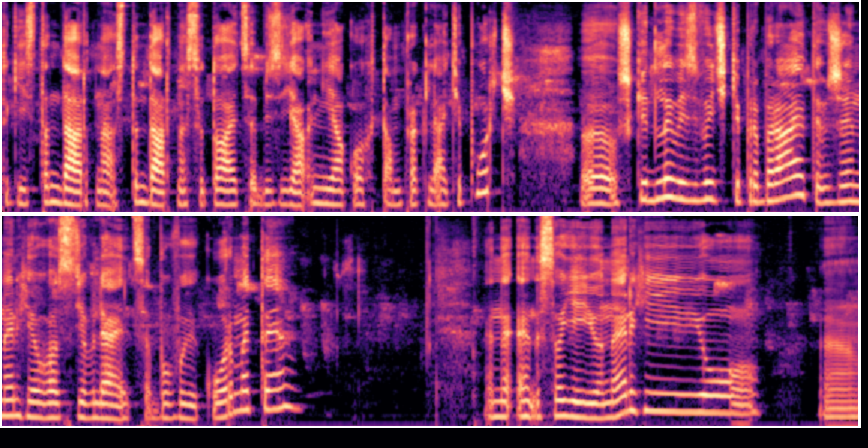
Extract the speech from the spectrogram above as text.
такий стандартна, стандартна ситуація без ніяких там проклять і порч, е, шкідливі звички прибираєте, вже енергія у вас з'являється, бо ви кормите своєю енергією е,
